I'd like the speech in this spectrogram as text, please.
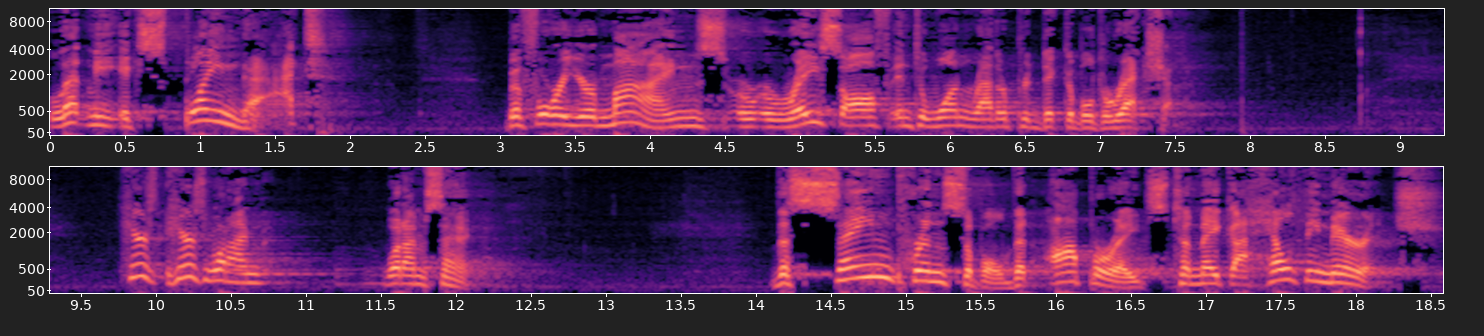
let me explain that before your minds race off into one rather predictable direction. Here's, here's what, I'm, what I'm saying. The same principle that operates to make a healthy marriage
